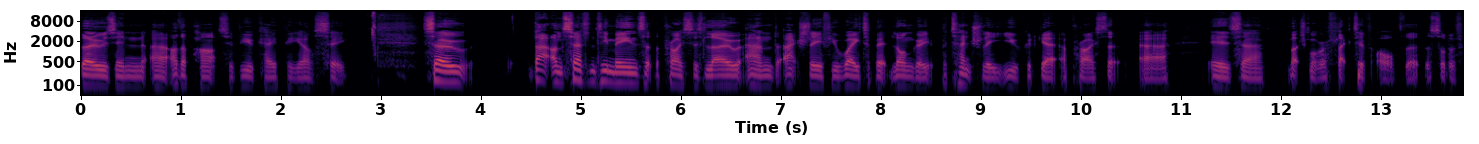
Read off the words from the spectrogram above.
those in uh, other parts of UK PLC. So that uncertainty means that the price is low, and actually, if you wait a bit longer, potentially you could get a price that uh, is much more reflective of the, the sort of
